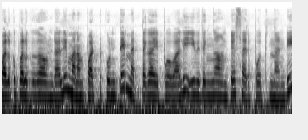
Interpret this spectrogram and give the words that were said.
పలుకు పలుకుగా ఉండాలి. మనం పట్టుకుంటే మెత్తగా అయిపోవాలి. ఈ విధంగా ఉంటే సరిపోతుందండి.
